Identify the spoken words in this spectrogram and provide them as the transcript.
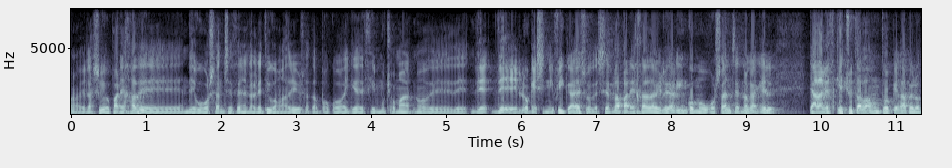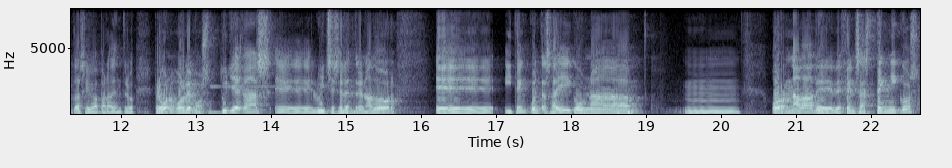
Bueno, él ha sido pareja de, Hugo Sánchez en el Atlético de Madrid, o sea, tampoco hay que decir mucho más, ¿no? De, lo que significa eso, de ser la pareja de alguien como Hugo Sánchez, ¿no? Que aquel, cada vez que chutaba un toque, la pelota se iba para adentro. Pero bueno, volvemos. Tú llegas, eh, Luis es el entrenador, eh, y te encuentras ahí con una mmm, hornada de defensas técnicos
